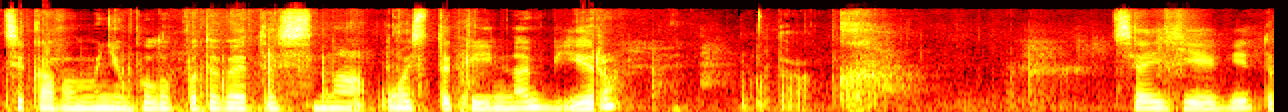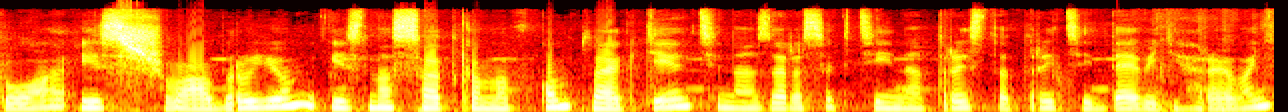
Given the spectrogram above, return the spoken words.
Цікаво мені було подивитись на ось такий набір. Це є відро із шваброю, із насадками в комплекті. Ціна зараз акційна 339 гривень.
